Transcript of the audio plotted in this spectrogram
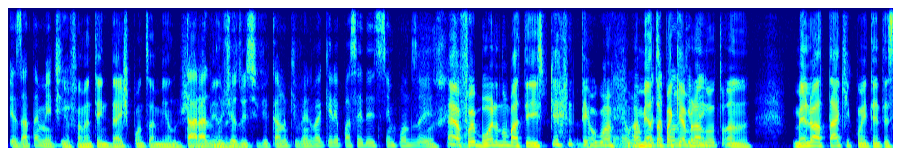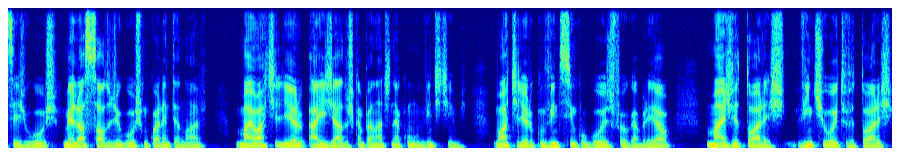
exatamente. E o Flamengo tem 10 pontos a menos. O tarado do apenas, né? Jesus, se ficar no que vem, ele vai querer passar desses 100 pontos aí. É, foi bom ele não bater isso, porque ele tem alguma É uma uma meta que quebrar vem. no outro ano. né? Melhor ataque com 86 gols, melhor saldo de gols com 49, maior artilheiro, aí já dos campeonatos, né, com 20 times. Maior artilheiro com 25 gols foi o Gabriel, mais vitórias, 28 vitórias,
